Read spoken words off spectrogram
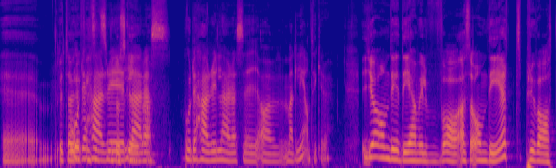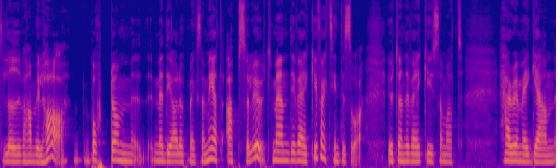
Eh, utöver det, det här är läras, Borde Harry lära sig av Madeleine, tycker du? Ja, om det är det han vill vara, alltså om det är ett privatliv han vill ha, bortom medial uppmärksamhet, absolut. Men det verkar ju faktiskt inte så, utan det verkar ju som att Harry och Meghan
